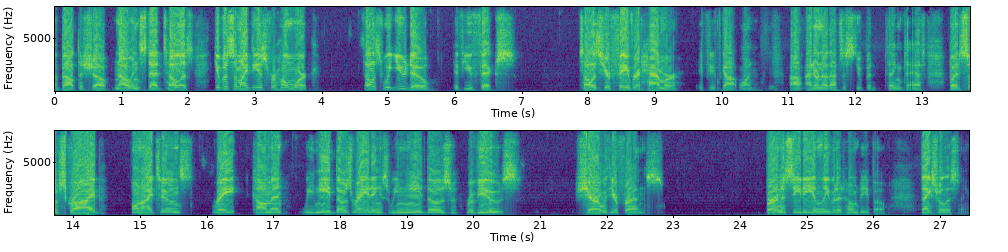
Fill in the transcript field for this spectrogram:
about the show. No, instead, tell us, give us some ideas for homework. Tell us what you do if you fix. Tell us your favorite hammer if you've got one. Uh, I don't know, that's a stupid thing to ask. But subscribe on iTunes, rate, comment. We need those ratings, we need those reviews. Share it with your friends. Burn a CD and leave it at Home Depot. Thanks for listening.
